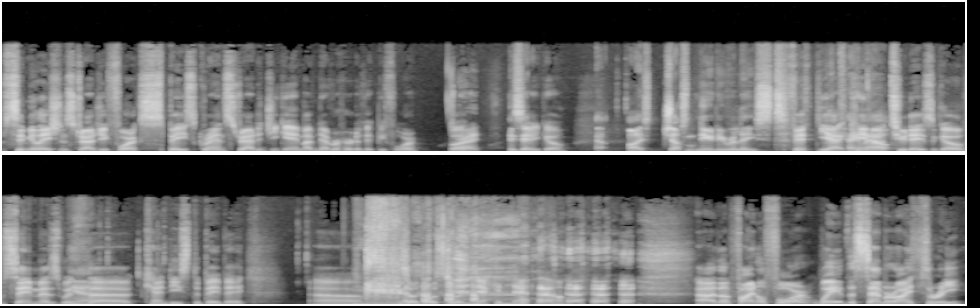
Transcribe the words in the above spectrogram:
simulation strategy 4X space grand strategy game. I've never heard of it before, but Right. Is there it- you go. Oh, it's just newly released. Fifth, yeah, it came, out, two days ago. Same as with Yeah. uh, Candice DeBebe. Um, so those two are neck and neck now. Uh, the final four: Way of the Samurai Three,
